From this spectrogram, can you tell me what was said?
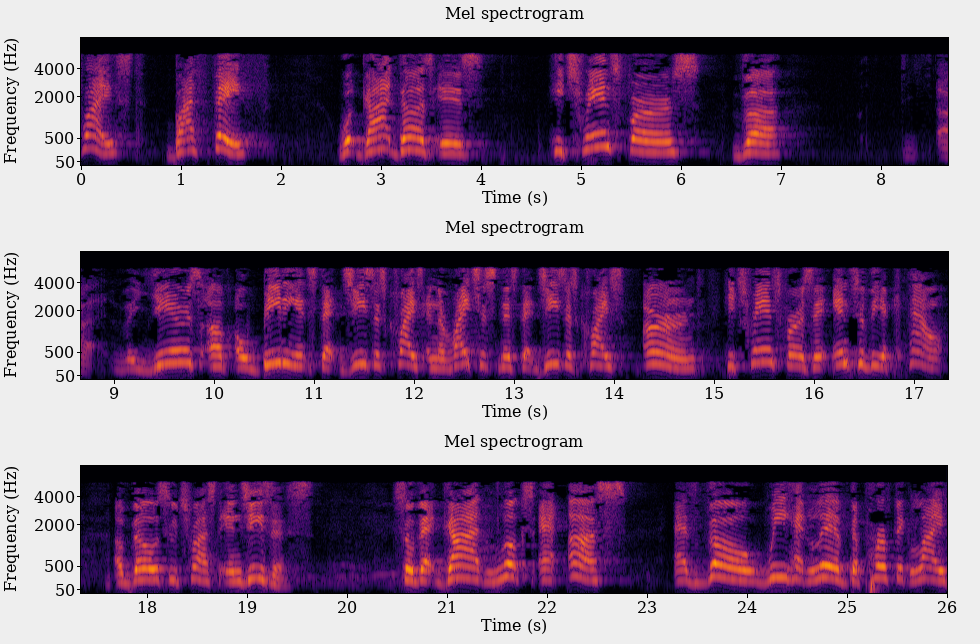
Christ by faith, what God does is he transfers the uh, the years of obedience that Jesus Christ and the righteousness that Jesus Christ earned, he transfers it into the account of those who trust in Jesus. So that God looks at us as though we had lived the perfect life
